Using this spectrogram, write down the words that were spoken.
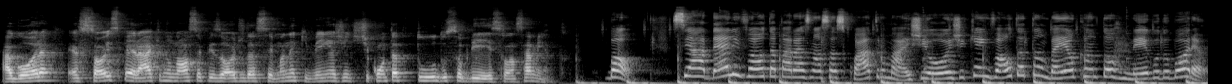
Agora é só esperar que no nosso episódio da semana que vem a gente te conta tudo sobre esse lançamento. Bom, se a Adele volta para as nossas quatro mais de hoje, quem volta também é o cantor Nego do Borão.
